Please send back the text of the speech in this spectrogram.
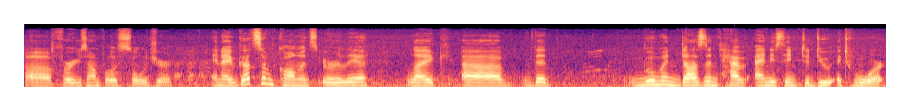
uh, for example, a soldier. And I've got some comments earlier, like that woman doesn't have anything to do at war.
